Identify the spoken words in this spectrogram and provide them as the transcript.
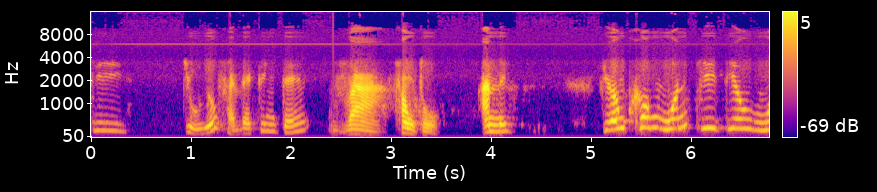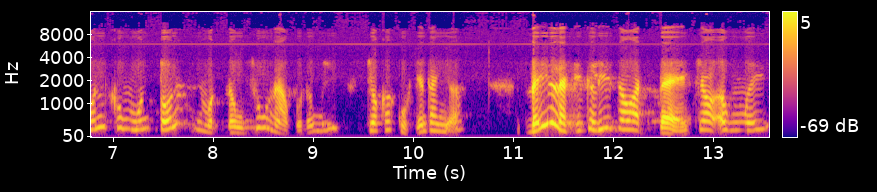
thì chủ yếu phải về kinh tế và phòng thủ an ninh. Chứ ông không muốn chi tiêu muốn không muốn tốn một đồng xu nào của nước mỹ cho các cuộc chiến tranh nữa. Đấy là cái, cái lý do để cho ông ấy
